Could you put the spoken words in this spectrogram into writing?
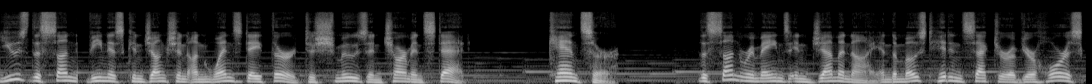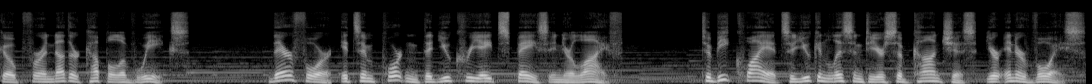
Use the Sun-Venus conjunction on Wednesday 3rd to schmooze and charm instead. Cancer. The Sun remains in Gemini and the most hidden sector of your horoscope for another couple of weeks. Therefore, it's important that you create space in your life. To be quiet so you can listen to your subconscious, your inner voice.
